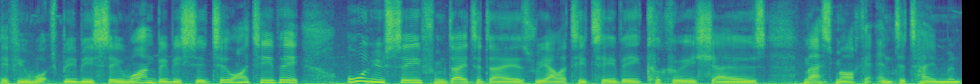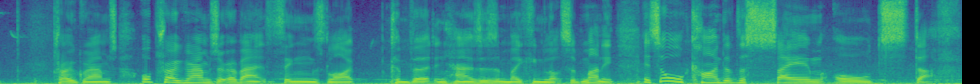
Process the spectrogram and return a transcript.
If you watch BBC One, BBC Two, ITV, all you see from day to day is reality TV, cookery shows, mass market entertainment programs, or programs that are about things like converting houses and making lots of money. It's all kind of the same old stuff.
